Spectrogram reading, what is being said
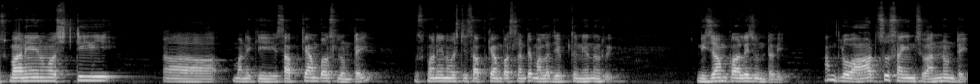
Osmania university మనకి సబ్ క్యాంపస్లు ఉంటాయి. ఉస్మానియా యూనివర్సిటీ సబ్ క్యాంపస్లు అంటే మళ్ళీ చెప్తున్నాను రీ. నిజాం కాలేజ్ ఉంటుంది. అందులో ఆర్ట్స్ సైన్స్ అన్నీ ఉంటాయి.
